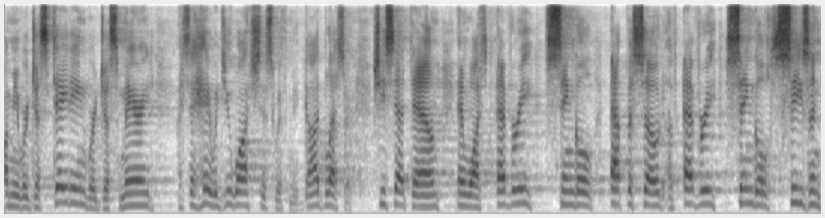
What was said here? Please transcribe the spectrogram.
I mean, we're just dating, we're just married. I said, Hey, would you watch this with me? God bless her. She sat down and watched every single episode of every single season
